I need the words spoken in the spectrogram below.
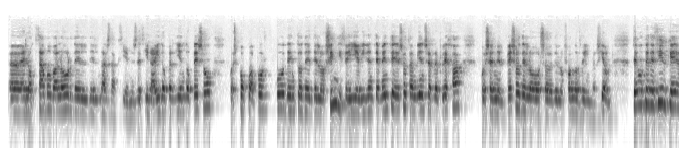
eh, el octavo valor del, Nasdaq 100. Es decir, ha ido perdiendo peso pues poco a poco dentro de, los índices y evidentemente eso también se refleja pues en el peso de los, eh, de los fondos de inversión. Tengo que decir que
